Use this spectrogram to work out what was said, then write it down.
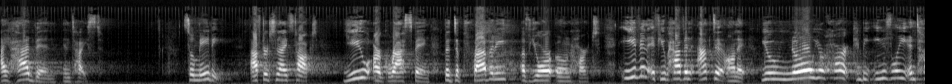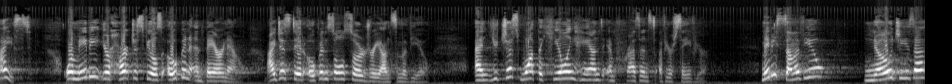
I had been enticed. So maybe after tonight's talk, you are grasping the depravity of your own heart. Even if you haven't acted on it, you know your heart can be easily enticed. Or maybe your heart just feels open and bare now. I just did open soul surgery on some of you. And you just want the healing hand and presence of your Savior. Maybe some of you know Jesus,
